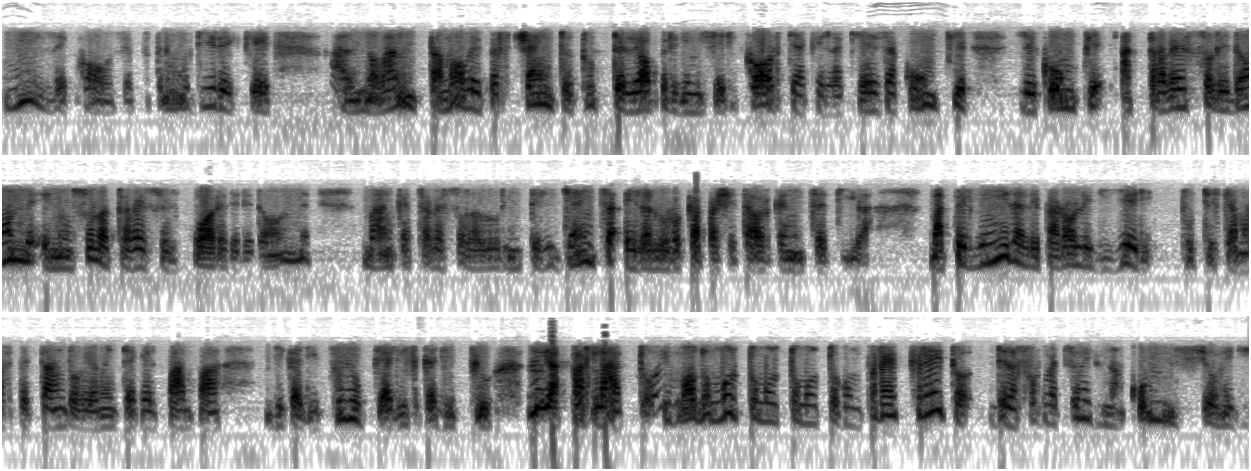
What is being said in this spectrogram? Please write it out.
mille cose. Potremmo dire che al 99% tutte le opere di misericordia che la Chiesa compie, le compie attraverso le donne e non solo attraverso il cuore delle donne, ma anche attraverso la loro intelligenza e la loro capacità organizzativa. Ma per venire alle parole di ieri, tutti stiamo aspettando ovviamente che il Papa dica di più, chiarisca di più. Lui ha parlato in modo molto molto molto concreto della formazione di una commissione di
